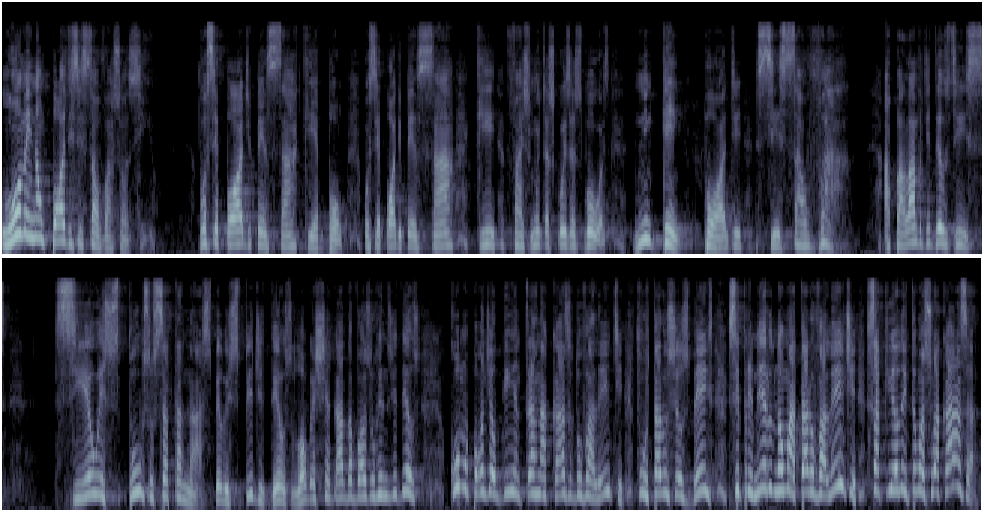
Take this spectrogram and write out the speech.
O homem não pode se salvar sozinho. Você pode pensar que é bom, você pode pensar que faz muitas coisas boas. Ninguém pode se salvar. A palavra de Deus diz: se eu expulso Satanás pelo Espírito de Deus, logo é chegado a vós o reino de Deus. Como pode alguém entrar na casa do valente, furtar os seus bens, se primeiro não matar o valente, saqueando então a sua casa?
